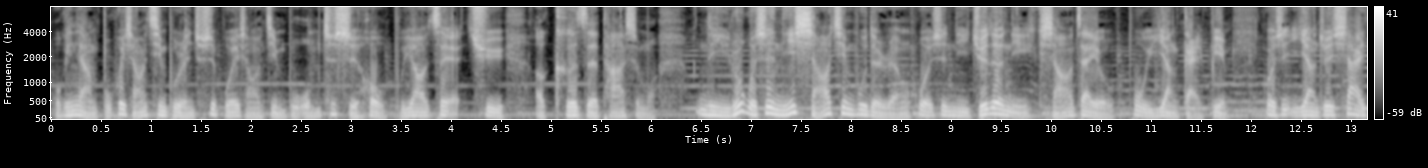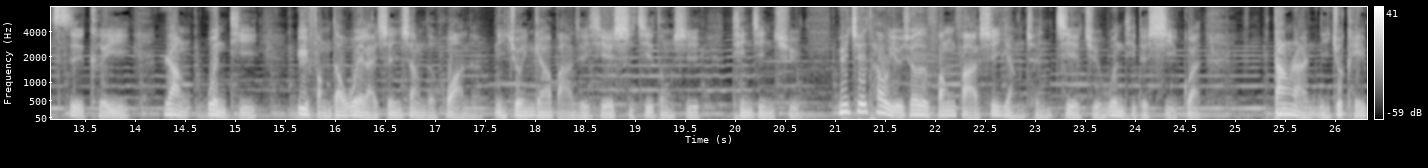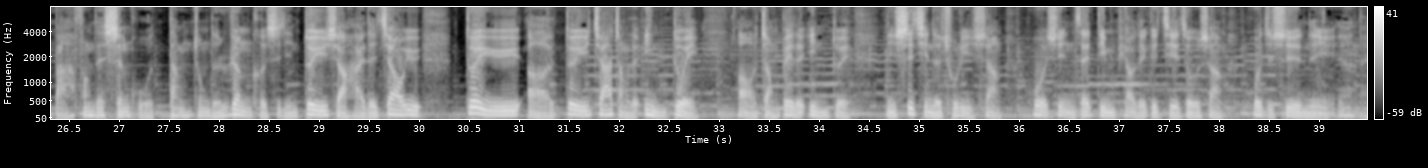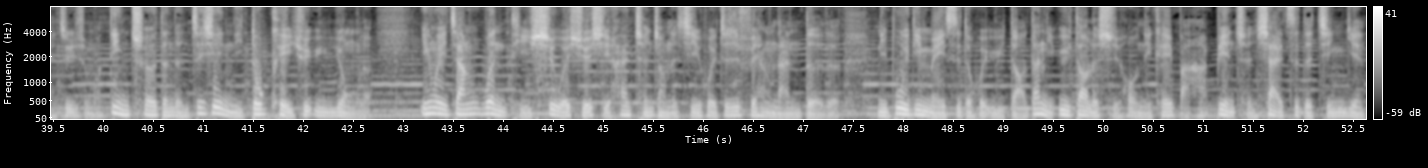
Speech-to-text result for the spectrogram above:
我跟你讲，不会想要进步的人就是不会想要进步。我们这时候不要再去呃苛责他什么。你如果是你想要进步的人，或者是你觉得你想要再有不一样改变，或者是一样，就是下一次可以让问题预防到未来身上的话呢，你就应该要把这些实际的东西听进去，因为这套有效的方法是养成解决问题的习惯。当然，你就可以把它放在生活当中的任何事情，对于小孩的教育，对于呃，对于家长的应对，哦、长辈的应对，你事情的处理上，或者是你在订票的一个节奏上，或者是你乃至于什么订车等等，这些你都可以去运用了。因为将问题视为学习和成长的机会，这是非常难得的。你不一定每一次都会遇到，但你遇到的时候，你可以把它变成下一次的经验。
